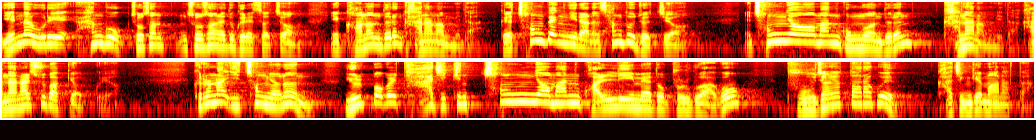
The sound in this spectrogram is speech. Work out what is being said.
옛날 우리 한국 조선 조선에도 그랬었죠. 이 관원들은 가난합니다. 그래서 청백리라는 상도 줬죠. 청렴한 공무원들은 가난합니다. 가난할 수밖에 없고요. 그러나 이 청년은 율법을 다 지킨 청렴한 관리임에도 불구하고 부자였다라고 해요. 가진 게 많았다.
